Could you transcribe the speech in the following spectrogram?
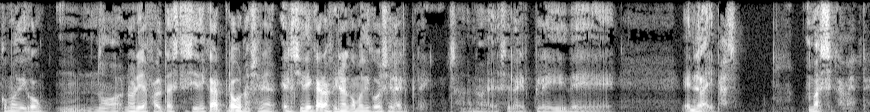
Como digo, no, haría falta este Sidecar, pero bueno, el Sidecar al final, como digo, es el AirPlay. O sea, no es el AirPlay de, en el iPad, básicamente.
